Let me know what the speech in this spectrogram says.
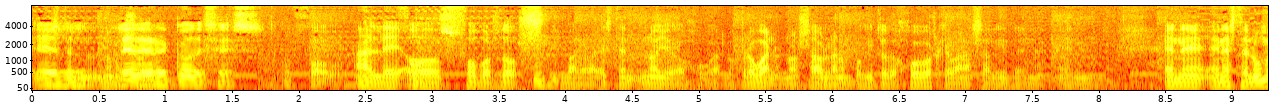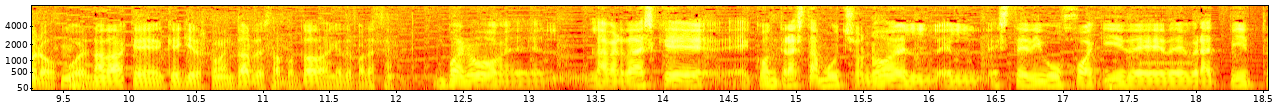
El este Leather Goddesses of Phobos. Ah, el de Phobos 2. Vale, este no llego a jugarlo. Pero bueno, nos hablan un poquito de juegos que van a salir en, en, este número. Pues nada, ¿qué, quieres comentar de esta portada? ¿Qué te parece? Bueno, la verdad es que contrasta mucho, ¿no? El, este dibujo aquí de, de Brad Pitt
